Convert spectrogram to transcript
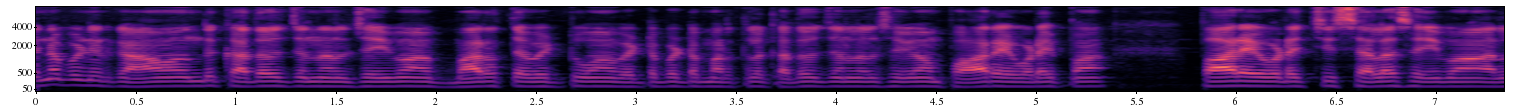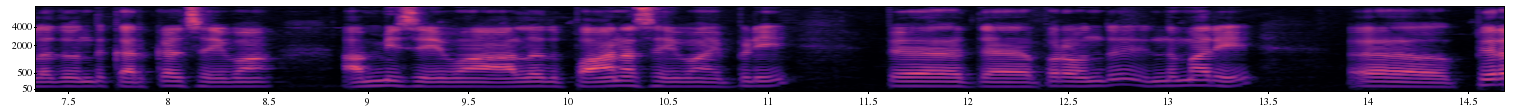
என்ன பண்ணியிருக்கான்? அவன் வந்து கதவு ஜன்னல் செய்வான் மரத்தை வெட்டுவான் வெட்டப்பட்ட மரத்தில் கதவு ஜன்னல் செய்வான் பாறை உடைப்பான். பாறை உடைச்சி சிலை செய்வான் அல்லது வந்து கற்கள் செய்வான். அம்மி செய்வான் அல்லது பானை செய்வான் இப்படி அப்புறம் வந்து இந்த மாதிரி பிற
